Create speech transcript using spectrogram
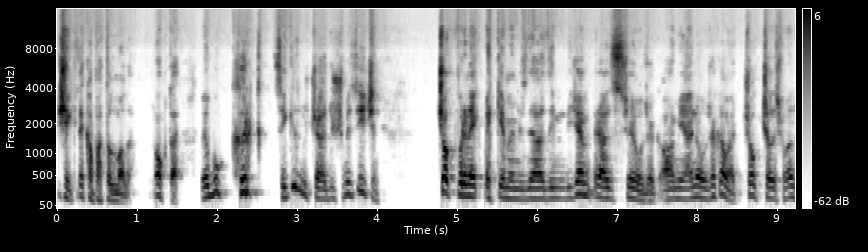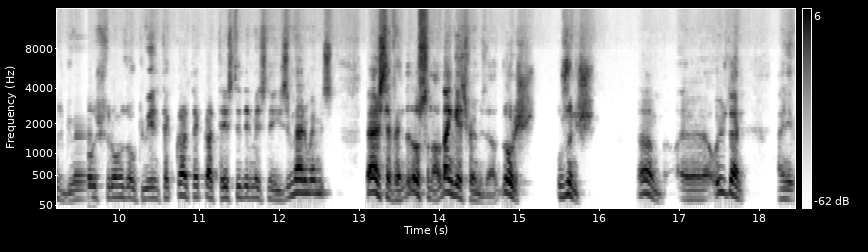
bir şekilde kapatılmalı. Nokta. Ve bu 40 8,5'a düşmesi için çok fırın ekmek yememiz lazım diyeceğim. Biraz şey olacak, amiyane olacak ama çok çalışmamız, güven oluşturmamız, o güvenin tekrar tekrar test edilmesine izin vermemiz ve her seferinde de o sınavdan geçmemiz lazım. Zor iş, uzun iş. Tamam mı? Ee, o yüzden hani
